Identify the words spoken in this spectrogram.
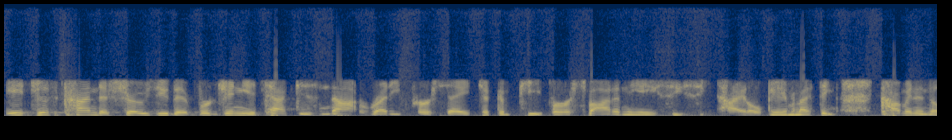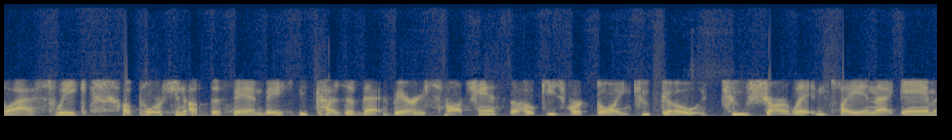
it just kind of shows you that Virginia Tech is not ready per se to compete for a spot in the ACC title game. And I think coming into last week, a portion of the fan base, because of that very small chance the Hokies were going to go to Charlotte and play in that game,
